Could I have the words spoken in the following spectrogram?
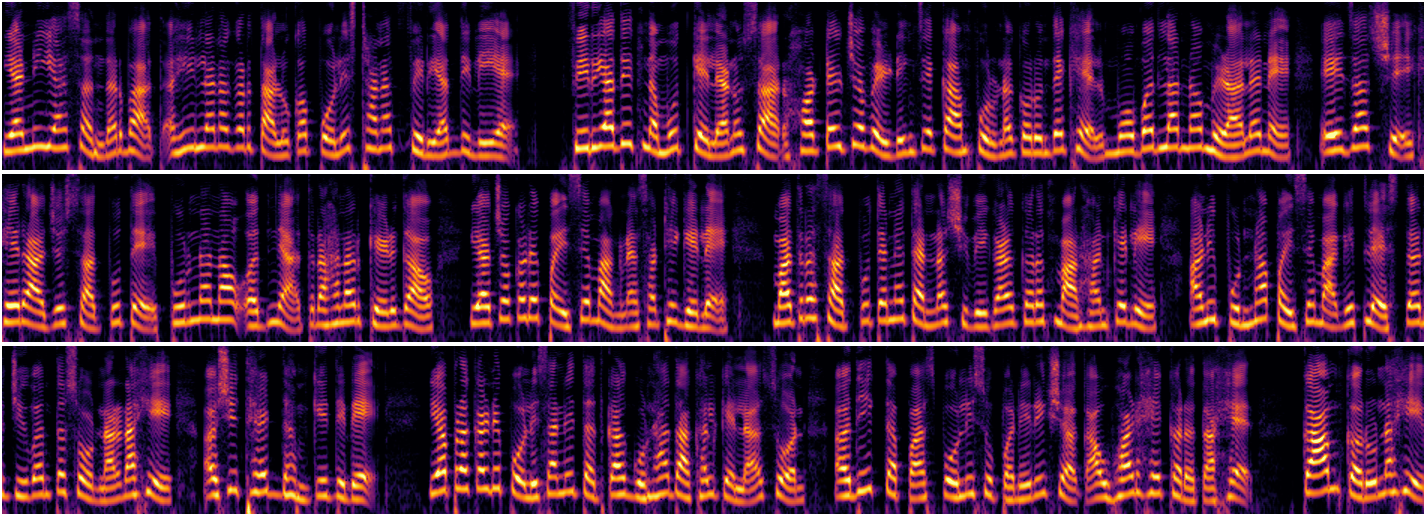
यांनी या संदर्भात अहिल्यानगर तालुका पोलीस ठाण्यात फिर्याद दिली आहे. फिर्यादीत नमूद केल्यानुसार हॉटेलच्या वेल्डिंगचे काम पूर्ण करून देखील मोबदला न मिळाल्याने एजाज शेख हे राजेश सातपुते पूर्ण नाव अज्ञात राहणार केडगाव याच्याकडे पैसे मागण्यासाठी गेले. मात्र सातपुतेने त्यांना शिवीगाळ करत मारहाण केली आणि पुन्हा पैसे मागितलेस तर जिवंत सोडणार नाही अशी थेट धमकी दिली. या प्रकरणी पोलिसांनी तत्काळ गुन्हा दाखल केला असून अधिक तपास पोलीस उपनिरीक्षक आव्हाड हे करत आहेत. काम करूनही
